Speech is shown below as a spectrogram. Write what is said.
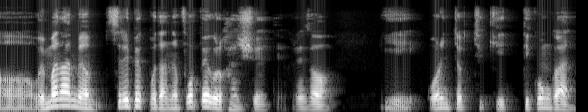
어, 웬만하면 3백보다는 4백으로 가주셔야 돼요. 그래서 이 오른쪽 특히 뒷공간,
